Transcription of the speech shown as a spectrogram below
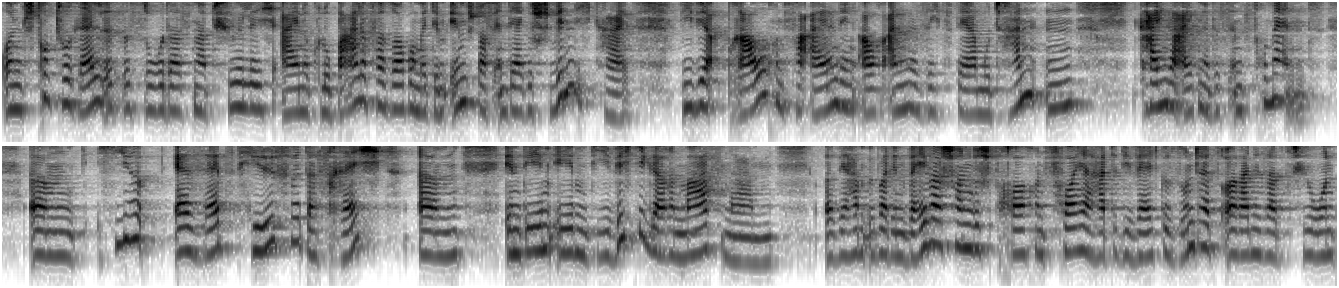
Und strukturell ist es so, dass natürlich eine globale Versorgung mit dem Impfstoff in der Geschwindigkeit, die wir brauchen, vor allen Dingen auch angesichts der Mutanten, kein geeignetes Instrument. Ähm, hier ersetzt Hilfe das Recht, ähm, indem eben die wichtigeren Maßnahmen äh, wir haben über den Waiver schon gesprochen. Vorher hatte die Weltgesundheitsorganisation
